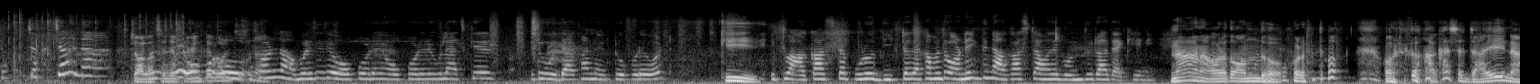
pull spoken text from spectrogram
যা যা যা না। চল আছে যে না? শোন না বলছি যে ওপরে ওপরেরগুলো আজকে একটু দেখানো একটু ওপরে ওঠ। কি? একটু আকাশটা পুরো দিকটা দেখা আমাদের অনেক দিন আকাশটা আমাদের বন্ধুরা দেখেনি। না না ওরা তো অন্ধ ওরা তো ওরা তো আকাশে যায়ই না।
